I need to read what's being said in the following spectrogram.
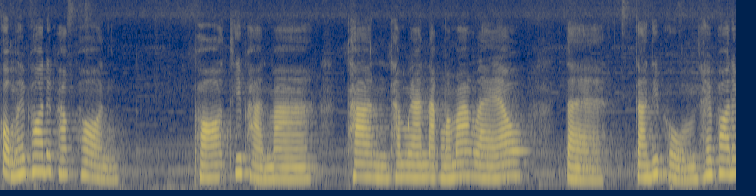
ผมให้พ่อได้พักผ่อน เพราะที่ผ่านมา ท่านทำงานหนักมามากแล้ว แต่การที่ผมให้พ่อได้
